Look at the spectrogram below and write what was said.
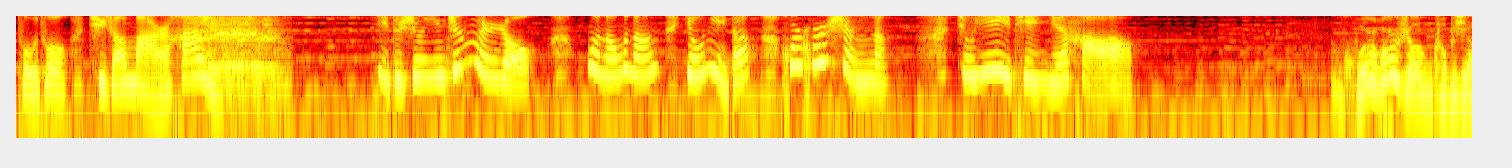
图图去找马儿哈利。你的声音真温柔，我能不能有你的花花声呢？就一天也好。花花声可不行，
